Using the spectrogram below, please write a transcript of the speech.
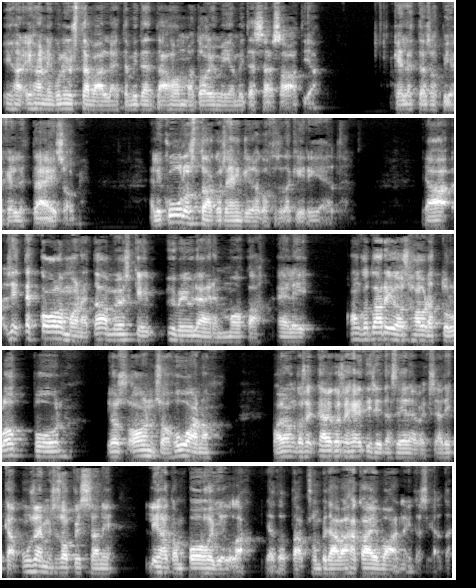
ihan, ihan niin kuin ystävälle, että miten tämä homma toimii ja mitä sä saat ja kelle tämä sopii ja kelle tämä ei sovi. Eli kuulostaako se henkilökohtaiselta kirjeeltä. Ja sitten kolmonen, tämä on myöskin hyvin yleinen moka, eli onko tarjous haudattu loppuun, jos on, se on huono, vai onko se, käykö se heti siitä selväksi. Eli useimmissa sopissa niin lihat on pohjilla ja tota, sun pitää vähän kaivaa niitä sieltä.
